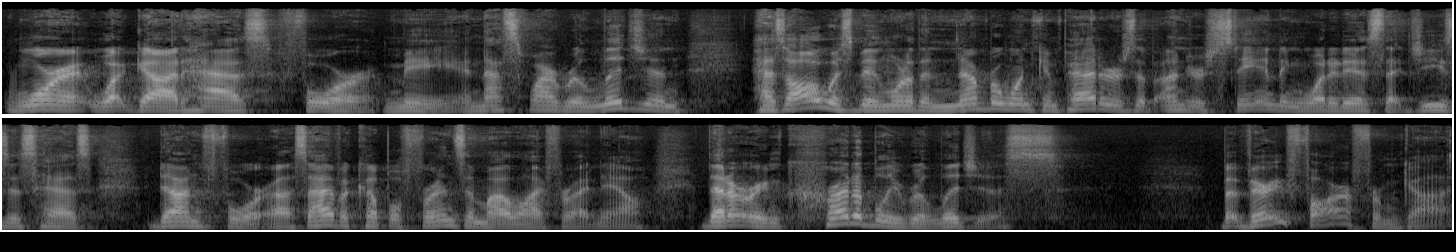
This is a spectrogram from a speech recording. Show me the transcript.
warrant what God has for me. And that's why religion has always been one of the number one competitors of understanding what it is that Jesus has done for us. I have a couple friends in my life right now that are incredibly religious, but very far from God.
